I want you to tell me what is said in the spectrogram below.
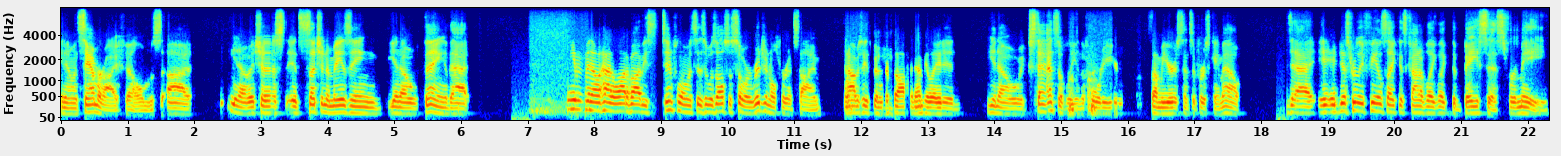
you know in samurai films. Uh, you know, it's just it's such an amazing you know thing that even though it had a lot of obvious influences, it was also so original for its time. And obviously, it's been ripped off and emulated, you know, extensively in the 40 years some years since it first came out, that it, it just really feels like it's kind of like like the basis for me,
